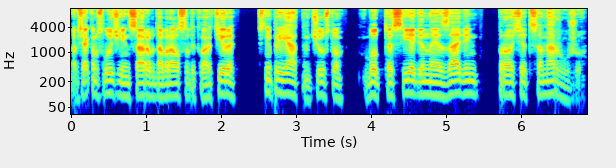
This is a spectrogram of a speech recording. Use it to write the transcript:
Во всяком случае, Инсаров добрался до квартиры с неприятным чувством, будто съеденное за день просится наружу.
